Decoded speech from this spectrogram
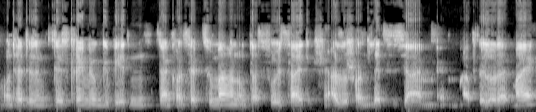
und hätte das Gremium gebeten, da ein Konzept zu machen und das frühzeitig, also schon letztes Jahr im, im April oder im Mai,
